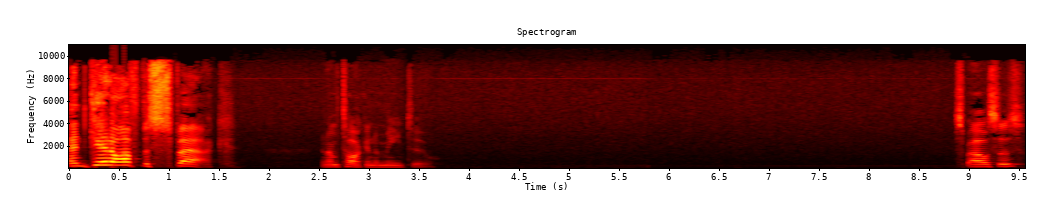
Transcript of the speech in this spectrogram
And get off the speck and I'm talking to me too. Spouses,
